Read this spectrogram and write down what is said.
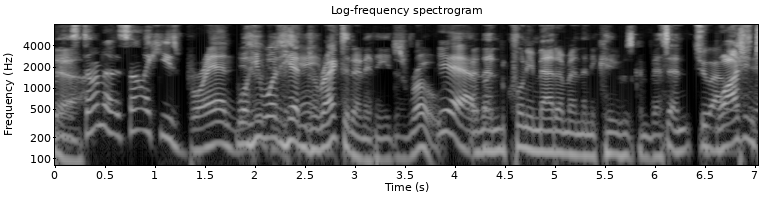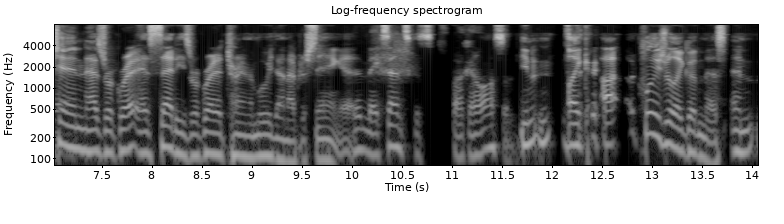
but he's done it. It's not like he's brand. New. Well, he was he hadn't directed anything; he just wrote. Yeah, and then Clooney met him, and then he, he was convinced. And hours, Washington has regret has said he's regretted turning the movie down after seeing it. It makes sense because it's fucking awesome. You know, like uh, Clooney's really good in this, and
